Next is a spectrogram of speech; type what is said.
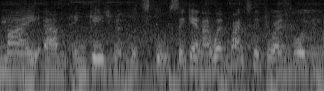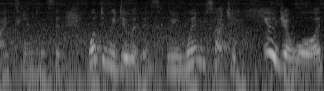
my um, engagement with schools. So again, I went back to the drawing board with my teams and said, what do we do with this? We win such a huge award.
